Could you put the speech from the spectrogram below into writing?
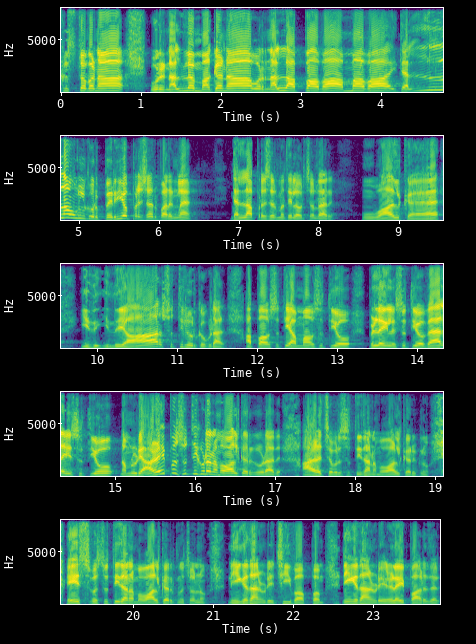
கிறிஸ்தவனா ஒரு நல்ல மகனா ஒரு நல்ல அப்பாவா அம்மாவா இதெல்லாம் உங்களுக்கு ஒரு பெரிய ப்ரெஷர் பாருங்களேன். இதெல்லாம் ப்ரெஷர் மத்தியில் அவர் சொல்றாரு. உன் வாழ்க்கை இது இந்த யார் சுற்றிலும் இருக்கக்கூடாது. அப்பாவை சுற்றி அம்மாவை சுற்றியோ பிள்ளைகளை சுற்றியோ வேலையை சுற்றியோ நம்மளுடைய அழைப்பை சுற்றி கூட நம்ம வாழ்க்கை இருக்கக்கூடாது. அழைச்சவரை சுற்றி தான் நம்ம வாழ்க்கை இருக்கணும். ஏசுவை சுற்றி தான் நம்ம வாழ்க்கை இருக்கணும் சொல்லணும். நீங்கள் தான் என்னுடைய ஜீவாப்பம். நீங்கள் தான் என்னுடைய இழைப்பாறுதல்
